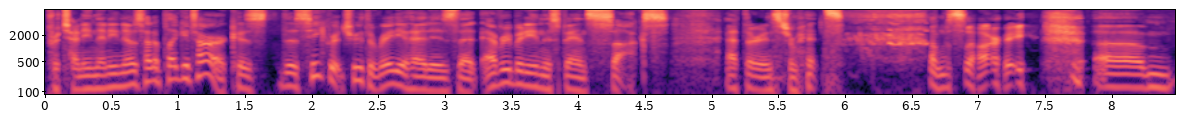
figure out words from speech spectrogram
pretending that he knows how to play guitar because the secret truth of Radiohead is that everybody in this band sucks at their instruments. I'm sorry. Um,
